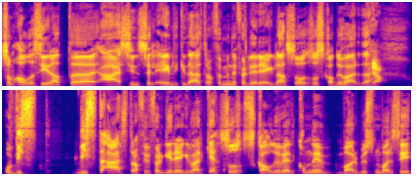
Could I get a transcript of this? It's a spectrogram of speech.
som alle sier at eh, jeg syns vel egentlig ikke det er straffe, men ifølge reglene så, så skal det jo være det. Ja. Og hvis, hvis det er straffe ifølge regelverket, så skal jo vedkommende i varebussen bare si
